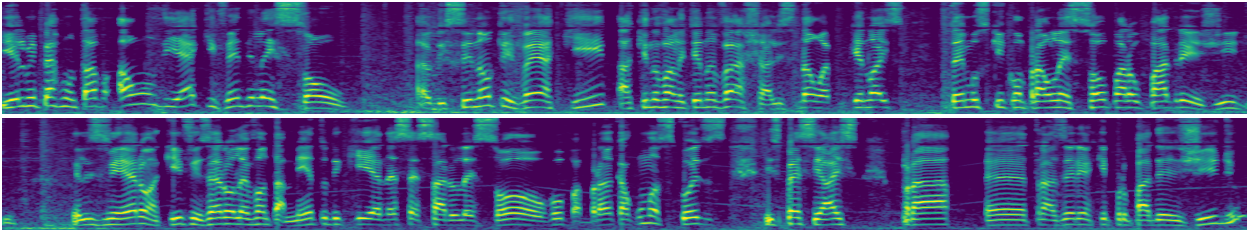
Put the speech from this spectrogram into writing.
e ele me perguntava aonde é que vende lençol. Aí eu disse, se não tiver aqui, aqui no Valentino não vai achar. Ele disse, não, é porque nós temos que comprar um lençol para o Padre Egídio. Eles vieram aqui, fizeram o levantamento de que é necessário lençol, roupa branca, algumas coisas especiais para é, trazerem aqui para o Padre Egídio,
